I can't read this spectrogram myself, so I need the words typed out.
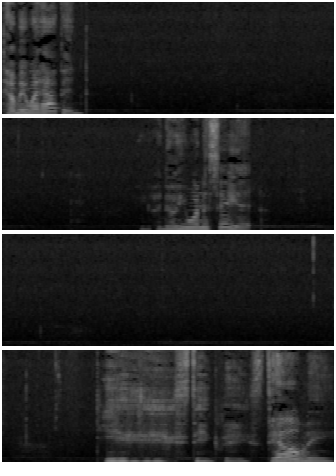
Tell me what happened. I know you want to say it. You stink face. Tell me.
